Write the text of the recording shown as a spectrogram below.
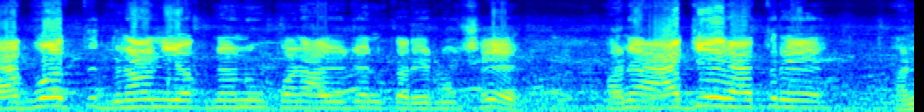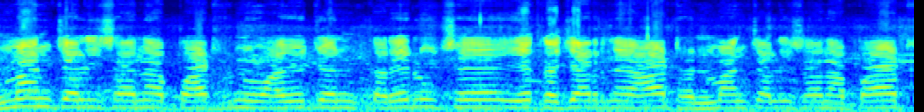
ભાગવત જ્ઞાન યજ્ઞનું પણ આયોજન કરેલું છે. અને આજે રાત્રે હનુમાન ચાલીસાના પાઠનું આયોજન કરેલું છે. એક હજારને આઠ હનુમાન ચાલીસાના પાઠ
